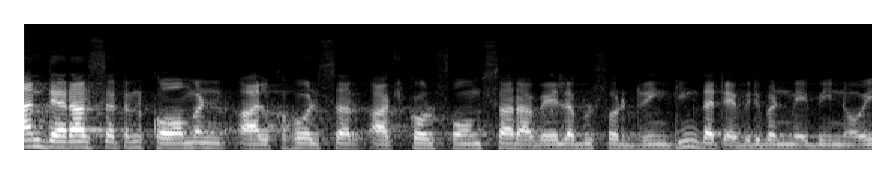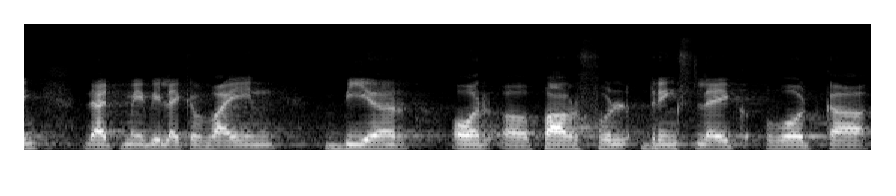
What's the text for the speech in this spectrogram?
And there are certain common alcohols or alcohol forms are available for drinking that everyone may be knowing that may be like a wine, beer or uh, powerful drinks like vodka,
